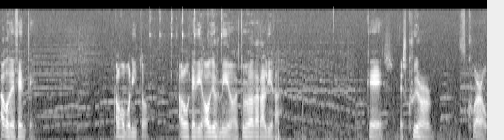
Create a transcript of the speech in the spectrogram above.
Algo decente. Algo bonito. Algo que diga, oh Dios mío, esto me va a dar la liga. ¿Qué es? Squirrel. Squirrel.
